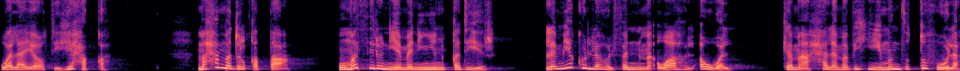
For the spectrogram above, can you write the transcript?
ولا يعطيه حقه. محمد القطاع ممثل يمني قدير لم يكن له الفن مأواه الأول كما حلم به منذ الطفولة.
